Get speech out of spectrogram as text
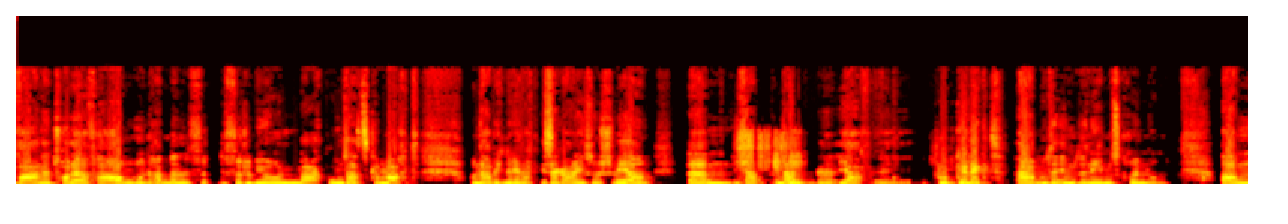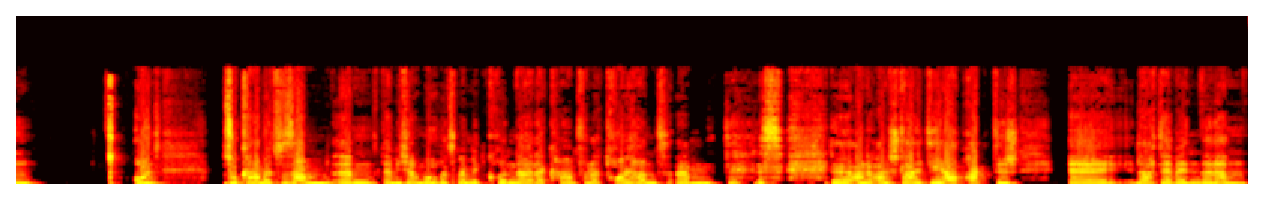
war eine tolle Erfahrung und haben dann eine Viertelmillion Mark Umsatz gemacht. Und da habe ich mir gedacht, ist ja gar nicht so schwer. Ähm, ich habe dann äh, ja Blut geleckt äh, unter Unternehmensgründung. Ähm, und so kamen wir zusammen. Ähm, der Michael Moritz, mein Mitgründer, der kam von der Treuhand, ähm, das, der Anstalt, die ja praktisch äh, nach der Wende dann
